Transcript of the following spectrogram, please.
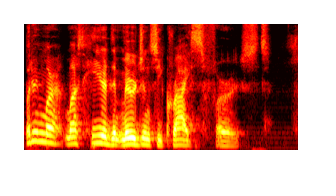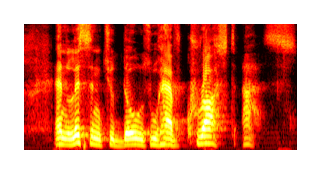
But we must hear the emergency cries first and listen to those who have crossed us.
